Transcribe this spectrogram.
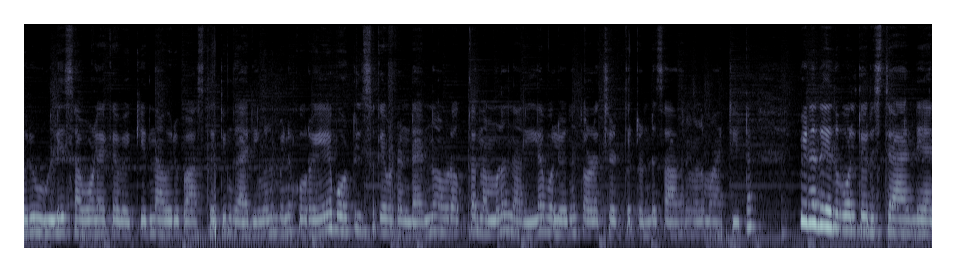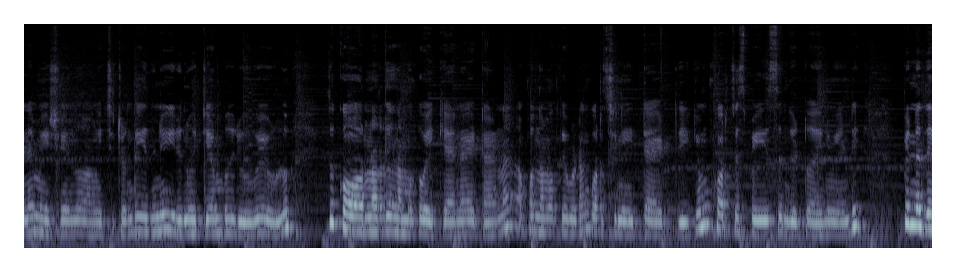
ഒരു ഉള്ളി സവോളയൊക്കെ വെക്കുന്ന ആ ഒരു ബാസ്ക്കറ്റും കാര്യങ്ങളും പിന്നെ കുറേ ബോട്ടിൽസൊക്കെ ഇവിടെ ഉണ്ടായിരുന്നു. അവിടെ ഒക്കെ നമ്മൾ നല്ലപോലെ ഒന്ന് തുളച്ചെടുത്തിട്ടുണ്ട് സാധനങ്ങൾ മാറ്റിയിട്ട്. പിന്നെ ഇത് ഇതുപോലത്തെ ഒരു സ്റ്റാൻഡ് ഞാൻ മീഷോയിൽ നിന്ന് വാങ്ങിച്ചിട്ടുണ്ട്. ഇതിന് ഇരുന്നൂറ്റി അമ്പത് രൂപയേ ഉള്ളൂ. ഇത് കോർണറിൽ നമുക്ക് വയ്ക്കാനായിട്ടാണ് അപ്പോൾ നമുക്ക് ഇവിടം കുറച്ച് നീറ്റായിട്ടിരിക്കും. കുറച്ച് സ്പേസും കിട്ടും അതിന് വേണ്ടി. പിന്നെ ദേ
